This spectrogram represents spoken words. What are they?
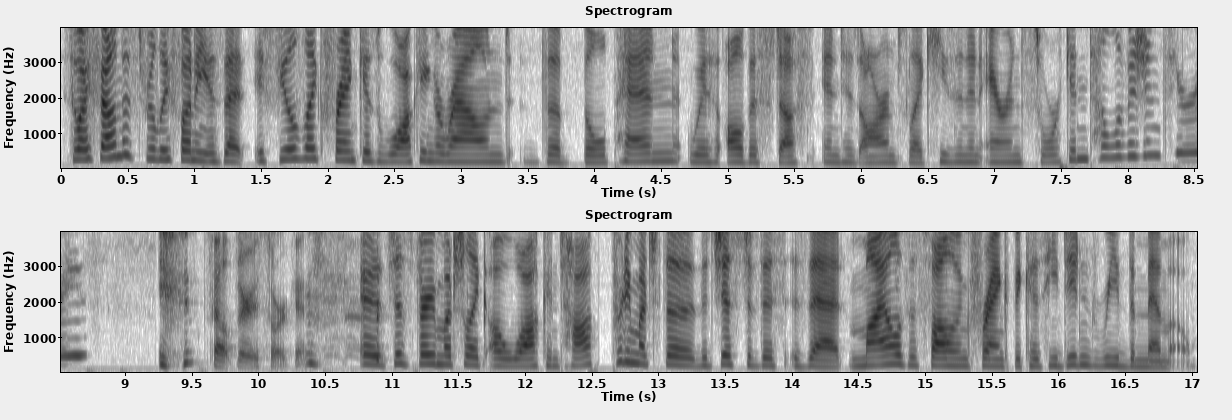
So I found this really funny is that it feels like Frank is walking around the bullpen with all this stuff in his arms, like he's in an Aaron Sorkin television series. It felt very Sorkin. it's just very much like a walk and talk. Pretty much the the gist of this is that Miles is following Frank because he didn't read the memo.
